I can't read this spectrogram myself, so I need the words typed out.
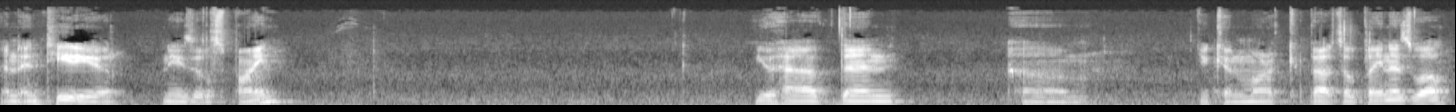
and anterior nasal spine. You have then, um, you can mark palatal plane as well.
